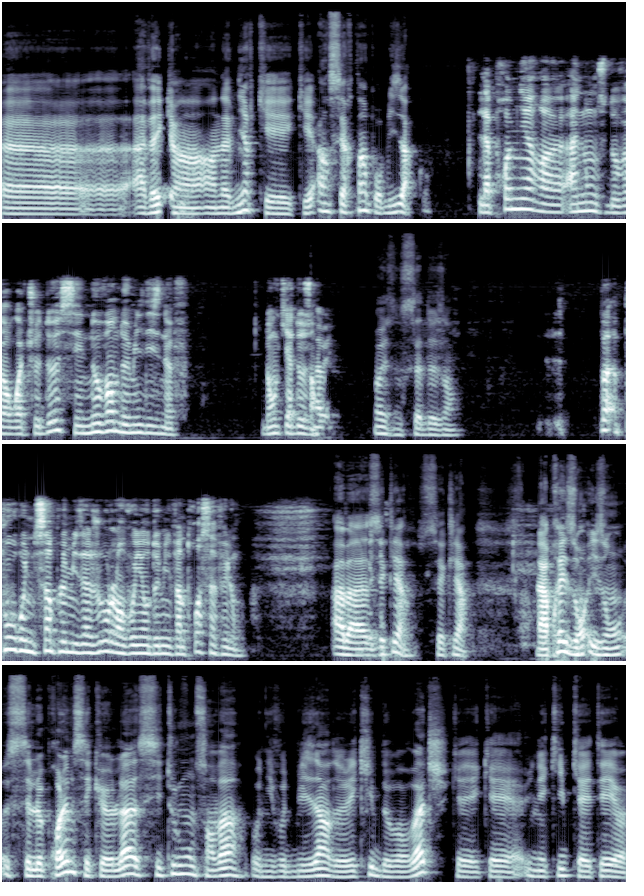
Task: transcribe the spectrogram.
euh, avec un, un, avenir qui est, qui est, incertain pour Blizzard. Quoi. La première euh, annonce d'Overwatch 2, c'est novembre 2019, donc il y a deux ans. Ah oui, oui c'est deux ans. Pour une simple mise à jour, l'envoyer en 2023, ça fait long. Ah bah c'est clair, c'est clair. Après, ils ont, ils ont, c'est le problème, c'est que là, si tout le monde s'en va au niveau de Blizzard, de l'équipe de Overwatch, qui est, une équipe qui a été euh,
